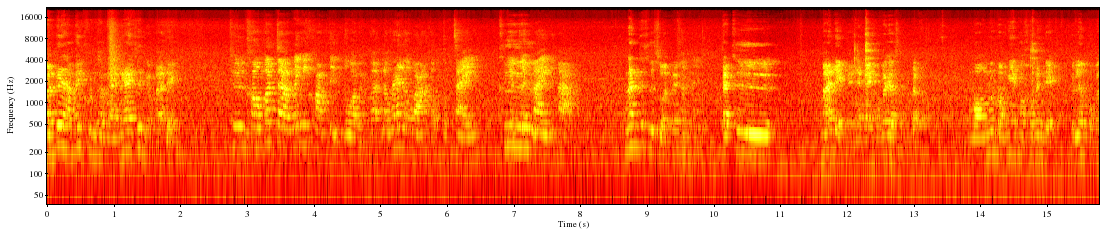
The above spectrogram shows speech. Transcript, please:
มันก็จะทำให้คุณทำงานง่ายขึ้นกับม้าเด็ก คือเขาก็จะไม่มีความตื่นตัวแบบว่าเราไม่ได้ระวังตกตกใจคือเยอะเกินไปหรือเปล่า นั่นก็คือส่วนหนึ่งส่วนหนึ่งแต่คือม้าเด็กเนี่ยยังไงเขาก็จะแบบ มองนู่นมองนี่เพราะเขาเป็นเด็กเป็นเรื่องปก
